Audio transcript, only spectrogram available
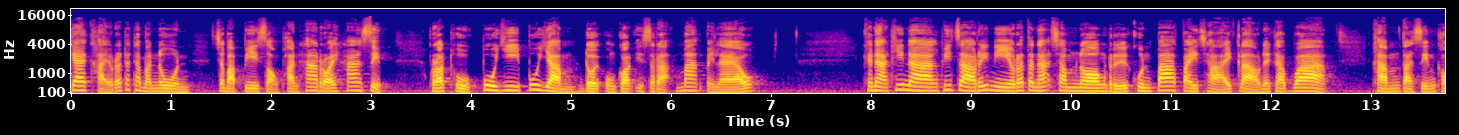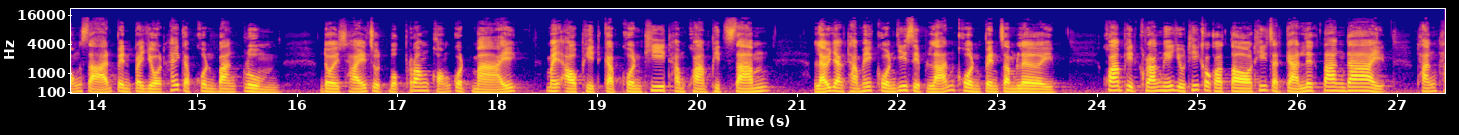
แก้ไขรัฐธรรมนูญ ฉบับปี 2550 เพราะถูกปู้ยี่ปู้ยำโดยองค์กรอิสระมากไปแล้วขณะที่นางพิจาริณีรัตนชำนองหรือคุณป้าไฟฉายกล่าวนะครับว่าคำตัดสินของศาลเป็นประโยชน์ให้กับคนบางกลุ่ม โดยใช้จุดบกพร่องของกฎหมาย ไม่เอาผิดกับคนที่ทำความผิดซ้ำแล้วยังทำให้คน 20 ล้านคนเป็นจำเลย ความผิดครั้งนี้อยู่ที่กกตที่จัดการเลือกตั้งได้ ทั้งๆท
